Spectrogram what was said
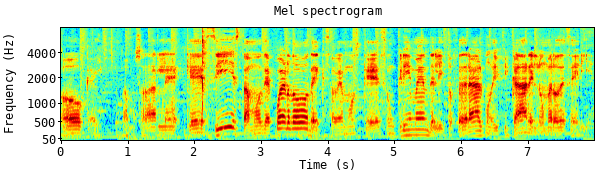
Ok, vamos a darle que sí, estamos de acuerdo, de que sabemos que es un crimen, delito federal, modificar el número de serie.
